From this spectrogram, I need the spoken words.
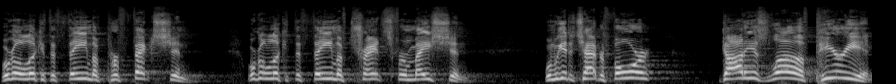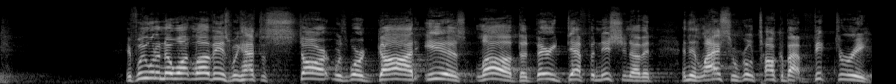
We're going to look at the theme of perfection. We're going to look at the theme of transformation. When we get to chapter four, God is love, period. If we want to know what love is, we have to start with where God is love, the very definition of it. And then lastly, we're going to talk about victory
